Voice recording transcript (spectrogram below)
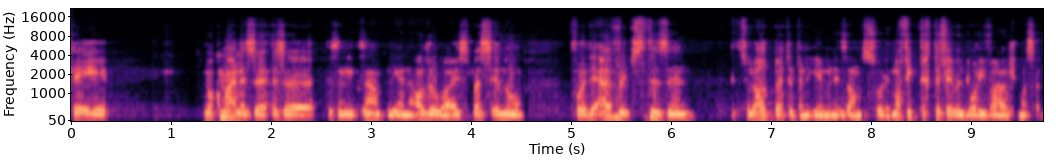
تلاقي لقمان is a, is a, is an example يعني otherwise بس انه for the average citizen it's a lot better than again النظام السوري ما فيك تختفي بالبوريفاج مثلا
